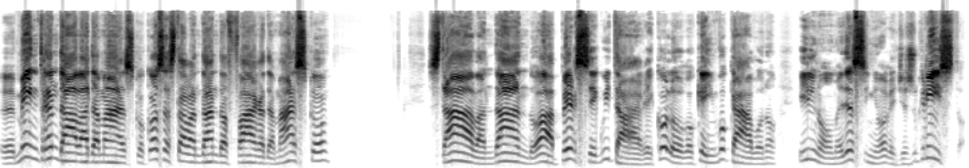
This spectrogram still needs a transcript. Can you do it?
eh, mentre andava a Damasco. Cosa stava andando a fare a Damasco? stava andando a perseguitare coloro che invocavano il nome del Signore Gesù Cristo.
